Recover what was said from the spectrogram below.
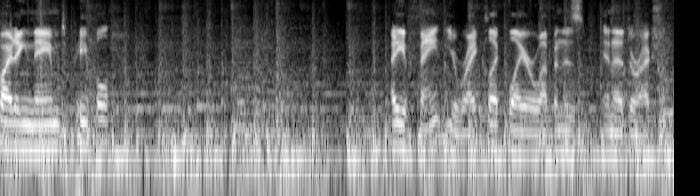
Fighting named people. How do you feint? You right click while your weapon is in a direction.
